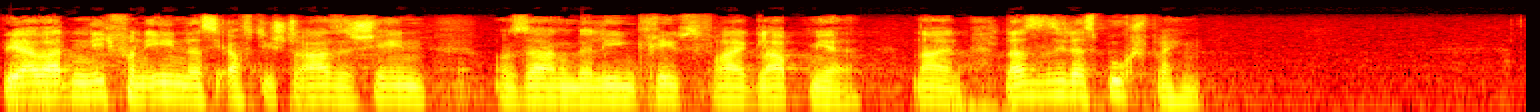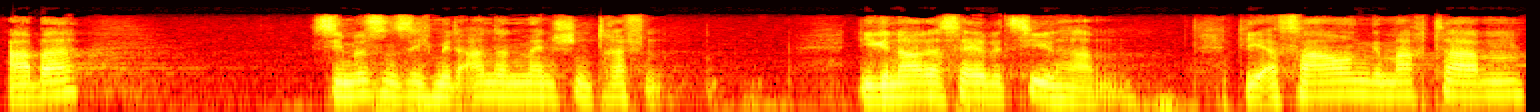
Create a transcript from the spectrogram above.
Wir erwarten nicht von Ihnen, dass Sie auf die Straße stehen und sagen, Berlin krebsfrei, glaubt mir. Nein, lassen Sie das Buch sprechen. Aber Sie müssen sich mit anderen Menschen treffen, die genau dasselbe Ziel haben, die Erfahrungen gemacht haben,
